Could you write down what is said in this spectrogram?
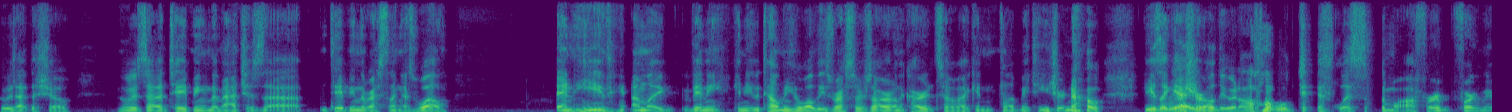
who was at the show, who was uh, taping the matches, uh, taping the wrestling as well. And he, I'm like, Vinny, can you tell me who all these wrestlers are on the card so I can let my teacher know? He's like, yeah, Right. sure, I'll do it. I'll just list them off for for me,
